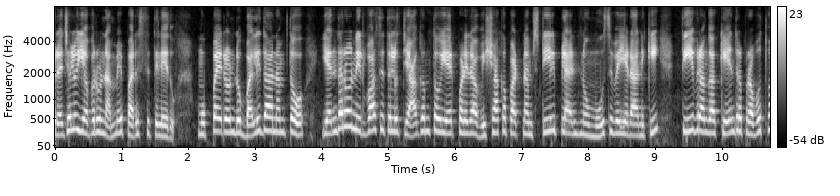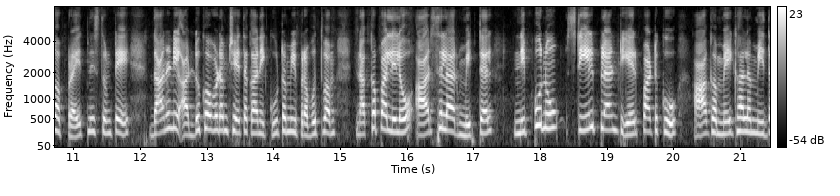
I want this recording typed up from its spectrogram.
ప్రజలు ఎవరూ నమ్మే పరిస్థితి లేదు. ముప్పై రెండు బలిదానంతో ఎందరో నిర్వాసితులు త్యాగంతో ఏర్పడిన విశాఖపట్నం స్టీల్ ప్లాంట్ను మూసివేయడానికి తీవ్రంగా కేంద్ర ప్రభుత్వ ప్రయత్నిస్తుంటే దానిని అడ్డుకోవడం చేతకాని కూటమి ప్రభుత్వం నక్కపల్లిలో ఆర్సిలార్ మిట్టల్ నిప్పును స్టీల్ ప్లాంట్ ఏర్పాటుకు ఆగ మేఘాల మీద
